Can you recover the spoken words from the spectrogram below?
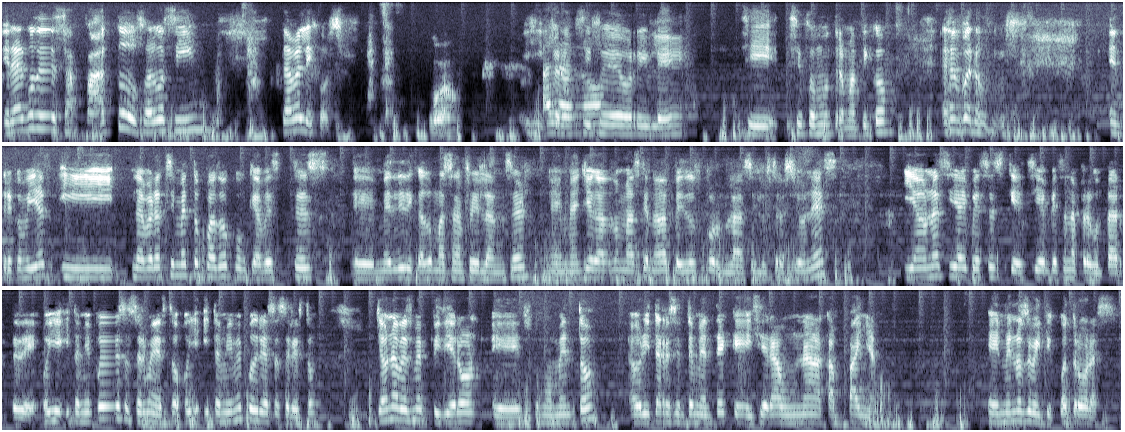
era algo de zapatos, algo así. Estaba lejos. Wow. pero sí fue horrible. Sí, sí fue muy dramático. bueno, entre comillas, y la verdad sí me he topado con que a veces eh, me he dedicado más a freelancer, eh, me han llegado más que nada pedidos por las ilustraciones y aún así hay veces que sí empiezan a preguntarte de, oye, ¿y también puedes hacerme esto? Oye, ¿y también me podrías hacer esto? Ya una vez me pidieron eh, en su momento, ahorita recientemente, que hiciera una campaña en menos de 24 horas.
